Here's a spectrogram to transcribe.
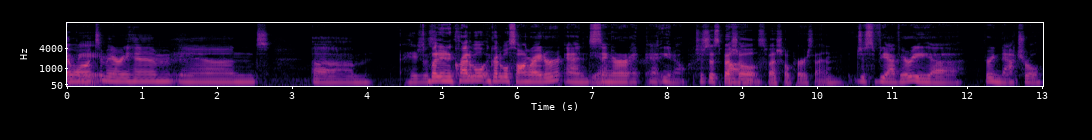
happy. want to marry him and. Um, He's just, but an incredible, incredible songwriter and Yeah. singer, and, and, you know, just a special, um, special person. just yeah very uh very natural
